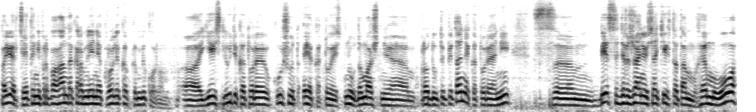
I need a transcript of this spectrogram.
Поверьте, это не пропаганда кормления кролика комбикормом. Э, есть люди, которые кушают эко, то есть ну, домашние продукты питания, которые они с, э, без содержания всяких-то там ГМО,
